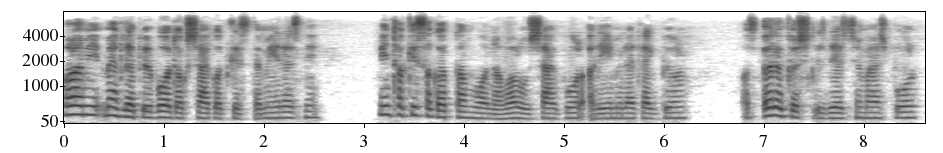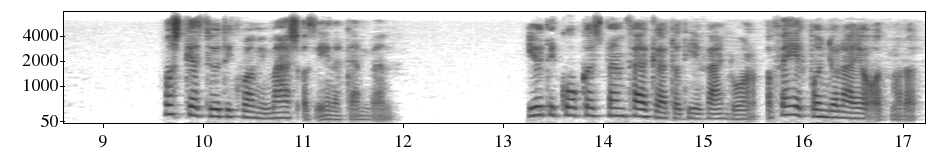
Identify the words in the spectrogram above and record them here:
Valami meglepő boldogságot kezdtem érezni, mintha kiszakadtam volna a valóságból, a rémületekből, az örökös lidérsznyomásból, most kezdődik valami más az életemben. Ildikó közben felkelt a díványról, a fehér pongyolája ott maradt.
